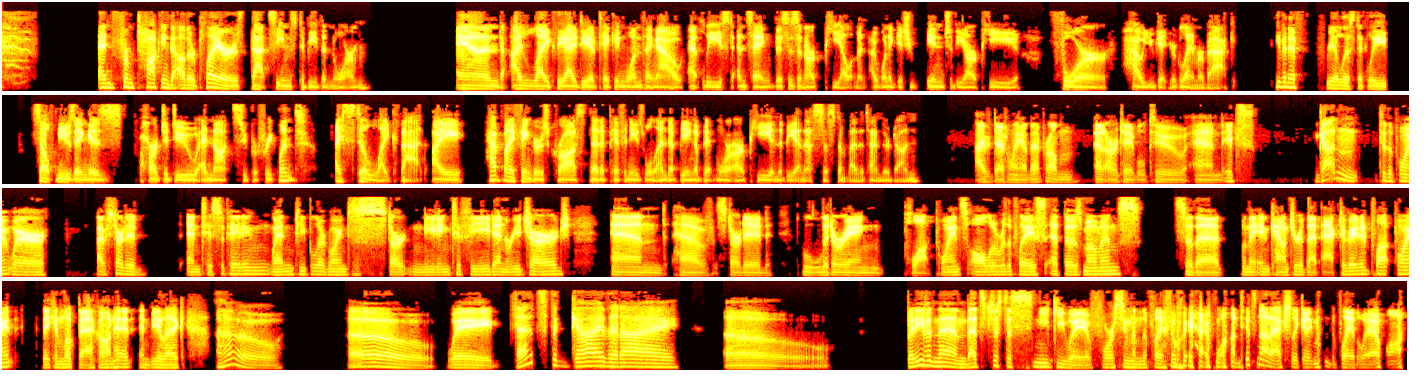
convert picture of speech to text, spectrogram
and from talking to other players, that seems to be the norm. And I like the idea of taking one thing out at least and saying, this is an RP element. I want to get you into the RP for how you get your glamour back. Even if realistically self musing is hard to do and not super frequent, I still like that. I have my fingers crossed that epiphanies will end up being a bit more RP in the BNS system by the time they're done. I've definitely had that problem at our table too, and it's gotten to the point where I've started anticipating when people are going to start needing to feed and recharge and have started littering plot points all over the place at those moments so that when they encounter that activated plot point, they can look back on it and be like, oh, oh, wait, that's the guy that I, oh, but even then, that's just a sneaky way of forcing them to play the way I want. It's not actually getting them to play the way I want.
